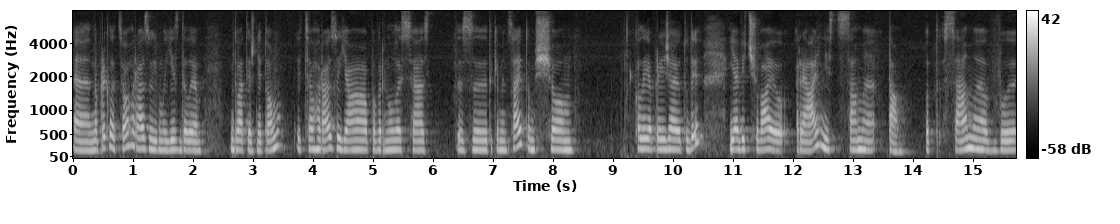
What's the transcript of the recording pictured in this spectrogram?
Е, Наприклад, цього разу ми їздили два тижні тому, і цього разу я повернулася з, з таким інсайтом, що коли я приїжджаю туди, я відчуваю реальність саме там. От саме в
